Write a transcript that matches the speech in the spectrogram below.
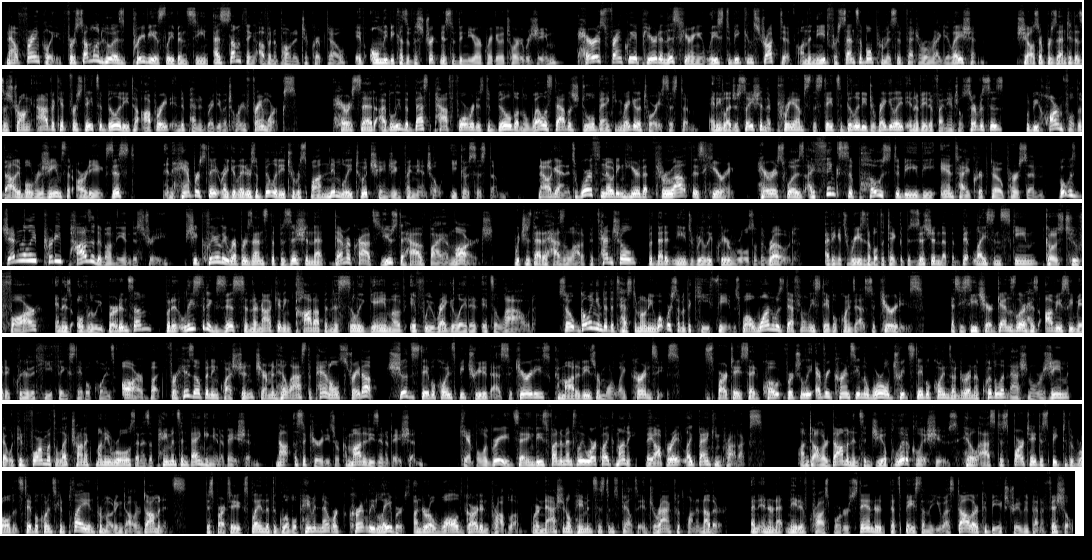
Now, frankly, for someone who has previously been seen as something of an opponent to crypto, if only because of the strictness of the New York regulatory regime, Harris frankly appeared in this hearing at least to be constructive on the need for sensible, permissive federal regulation. She also presented as a strong advocate for states' ability to operate independent regulatory frameworks. Harris said, I believe the best path forward is to build on the well established dual banking regulatory system. Any legislation that preempts the state's ability to regulate innovative financial services would be harmful to valuable regimes that already exist and hamper state regulators' ability to respond nimbly to a changing financial ecosystem. Now, again, it's worth noting here that throughout this hearing, Harris was, I think, supposed to be the anti crypto person, but was generally pretty positive on the industry. She clearly represents the position that Democrats used to have by and large, which is that it has a lot of potential, but that it needs really clear rules of the road. I think it's reasonable to take the position that the BitLicense scheme goes too far and is overly burdensome, but at least it exists and they're not getting caught up in this silly game of if we regulate it, it's allowed. So, going into the testimony, what were some of the key themes? Well, one was definitely stablecoins as securities. SEC Chair Gensler has obviously made it clear that he thinks stablecoins are, but for his opening question, Chairman Hill asked the panel straight up should stablecoins be treated as securities, commodities, or more like currencies? Disparte said, quote, virtually every currency in the world treats stablecoins under an equivalent national regime that would conform with electronic money rules and as a payments and banking innovation, not a securities or commodities innovation. Campbell agreed, saying these fundamentally work like money. They operate like banking products. On dollar dominance and geopolitical issues, Hill asked Disparte to speak to the role that stablecoins can play in promoting dollar dominance. Disparte explained that the global payment network currently labors under a walled garden problem, where national payment systems fail to interact with one another. An internet native cross border standard that's based on the US dollar could be extremely beneficial.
